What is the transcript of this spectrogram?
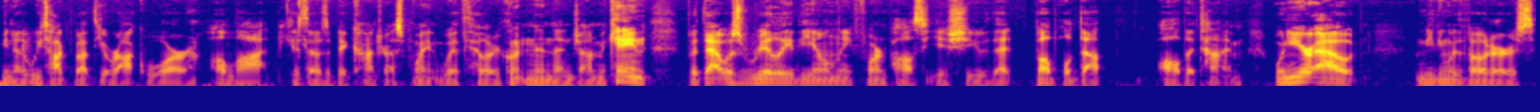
you know, we talked about the Iraq War a lot because that was a big contrast point with Hillary Clinton and then John McCain. But that was really the only foreign policy issue that bubbled up all the time. When you're out meeting with voters,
